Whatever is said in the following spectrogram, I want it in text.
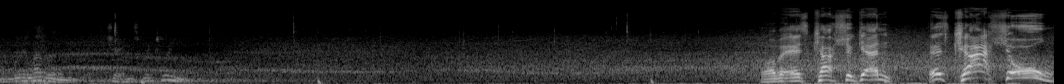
number 11, James McClean. Oh, but it's Cash again. It's Cash. Oh!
